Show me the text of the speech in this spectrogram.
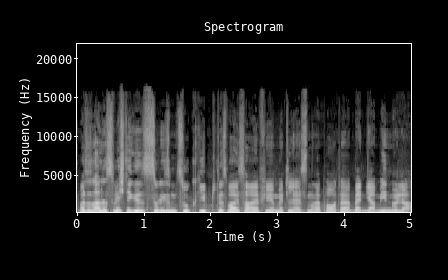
Was es alles Wichtiges zu diesem Zug gibt, das weiß HR4 Mittelhessen-Reporter Benjamin Müller.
